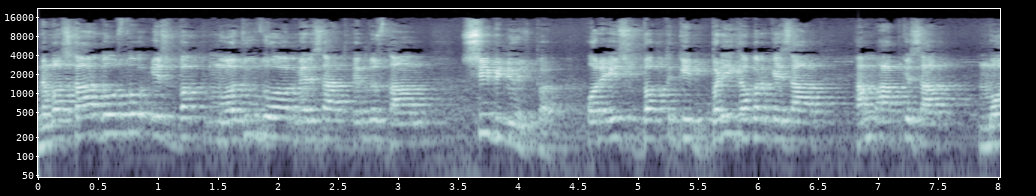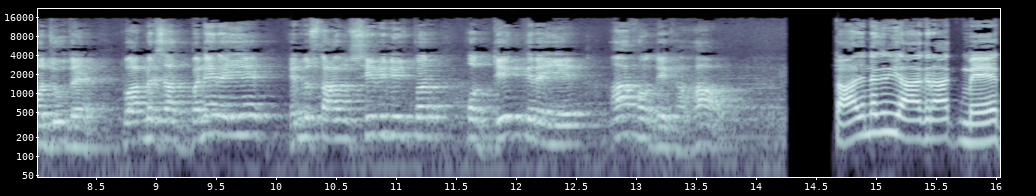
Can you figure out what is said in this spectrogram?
नमस्कार दोस्तों, इस वक्त मौजूद हो आप मेरे साथ हिंदुस्तान सीबी न्यूज़ पर। और इस वक्त की बड़ी खबर के साथ हम आपके साथ मौजूद हैं। तो आप मेरे साथ बने रहिए हिंदुस्तान सीबी न्यूज़ पर और देखते रहिए आँखों देखा हाल ताजनगरी आगरा में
